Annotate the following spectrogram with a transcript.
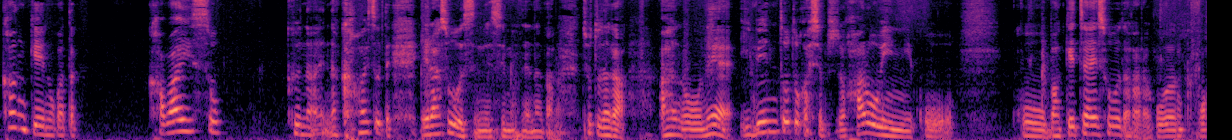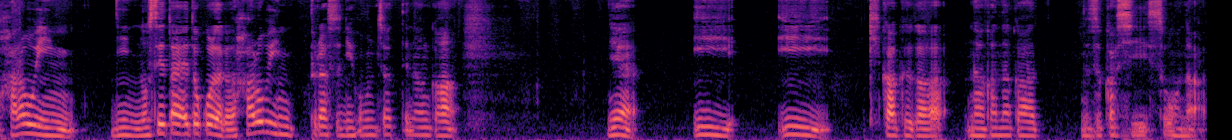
関係の方かわいそくない？なんかかわいそうって偉そうですね。すいません。なんかちょっとなんかあのねイベントとかしてもちょっとハロウィンにこうこう負けちゃいそうだからこうなんかこうハロウィンに乗せたいところだけどハロウィンプラス日本茶ってなんかねいいいい企画がなかなか難しそうな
